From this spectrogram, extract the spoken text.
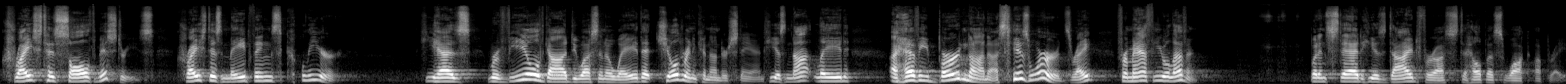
Christ has solved mysteries. Christ has made things clear. He has revealed God to us in a way that children can understand. He has not laid a heavy burden on us, his words, right? From Matthew 11. But instead, he has died for us to help us walk upright.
